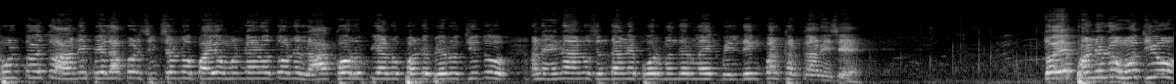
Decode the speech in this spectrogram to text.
ભૂલતો હોય તો આની પહેલા પણ શિક્ષણનો પાયો મંડાણો હતો અને લાખો રૂપિયાનું ફંડ ભેરું થયું હતું. અને એના અનુસંધાને પોરબંદરમાં એક બિલ્ડિંગ પણ ખડકાણી છે. તો એ ફંડનું શું થયું?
